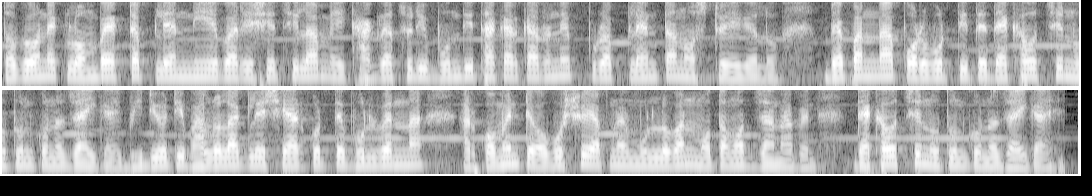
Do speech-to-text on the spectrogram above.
তবে অনেক লম্বা একটা প্ল্যান নিয়ে এবার এসেছিলাম। এই খাগড়াছড়ি বন্দি থাকার কারণে পুরো প্ল্যানটা নষ্ট হয়ে গেল। ব্যাপার না, পরবর্তীতে দেখা হচ্ছে নতুন কোনো জায়গায়। ভিডিওটি ভালো লাগলে শেয়ার করতে ভুলবেন না। আর কমেন্টে অবশ্যই আপনার মূল্যবান মতামত জানাবেন। দেখা হচ্ছে নতুন কোনো জায়গায়।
